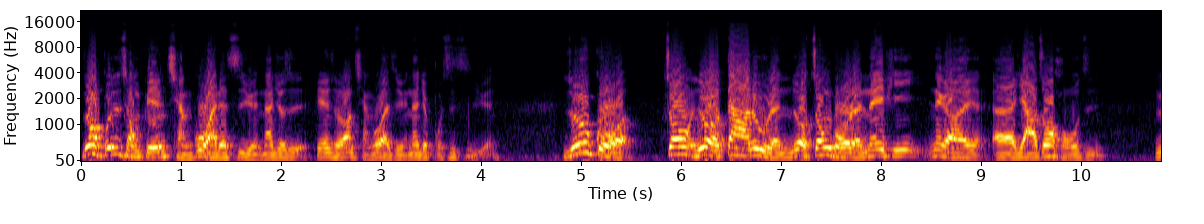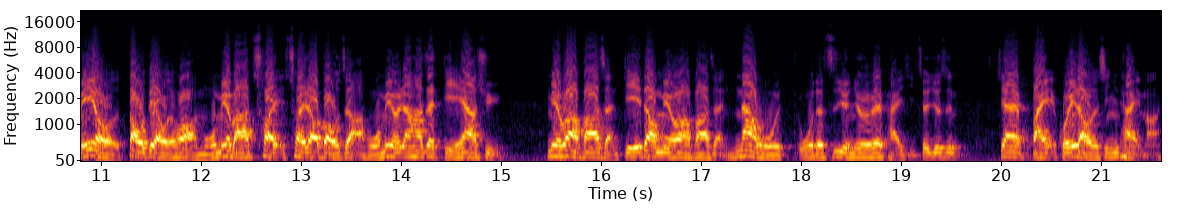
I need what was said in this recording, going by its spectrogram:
如果不是从别人抢过来的资源，那就是别人手上抢过来资源，那就不是资源。如果中，如果大陆人，如果中国人那一批那个呃亚洲猴子没有爆掉的话，我没有把它踹踹到爆炸，我没有让它再跌下去，没有办法发展，跌到没有办法发展，那我我的资源就会被排挤，这就是现在白鬼佬的心态嘛。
